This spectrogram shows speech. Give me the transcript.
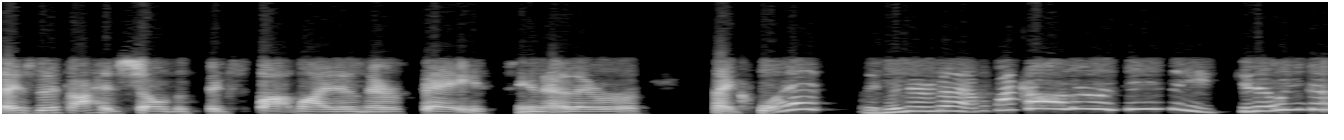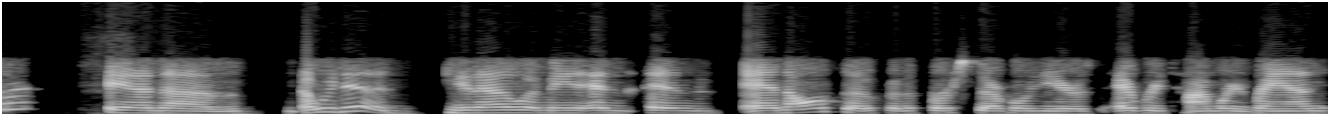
as if I had shown this big spotlight in their face. You know, they were like, "What? Like, we never done." It. I was like, "Oh, no, it's easy. You know, we can do it." And um, and we did. You know, I mean, and and and also for the first several years, every time we ran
